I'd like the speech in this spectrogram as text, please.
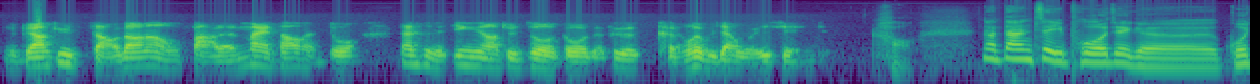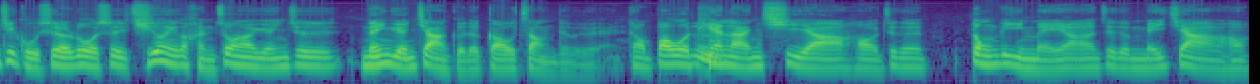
你不要去找到那种法人卖超很多，但是你硬要去做多的，这个可能会比较危险一点。好，那当然这一波这个国际股市的弱势，其中一个很重要原因就是能源价格的高涨，对不对？那包括天然气啊，好这个动力煤啊，这个煤价哈，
